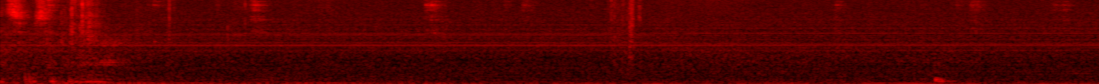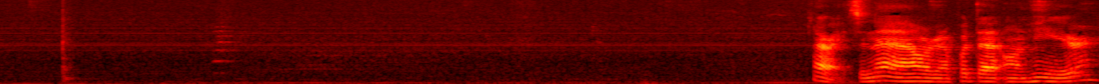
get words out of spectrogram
let's see something here. All right, so now we're gonna put that on here.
